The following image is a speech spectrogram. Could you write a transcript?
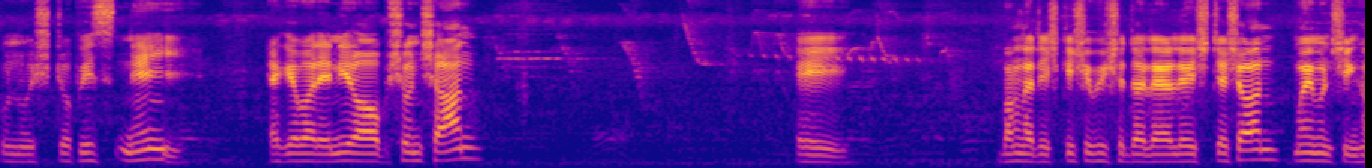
কোনো স্টপেজ নেই, একেবারে নীরব শুনশান। এই বাংলাদেশ কৃষি বিশ্ববিদ্যালয় রেলওয়ে স্টেশন, ময়মনসিংহ।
